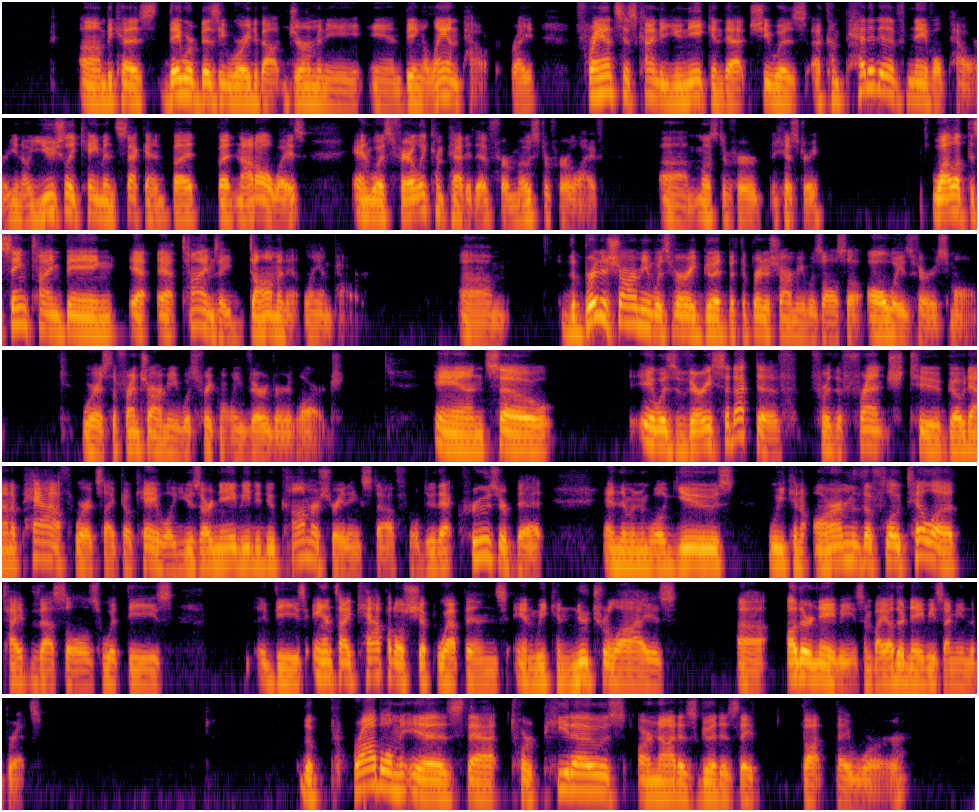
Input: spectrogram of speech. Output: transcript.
um, because they were busy worried about Germany and being a land power, right? France is kind of unique in that she was a competitive naval power, you know, usually came in second, but but not always, and was fairly competitive for most of her life, um, most of her history, while at the same time being at, at times a dominant land power. Um, the British Army was very good, but the British Army was also always very small, whereas the French Army was frequently very, very large. And so it was very seductive for the French to go down a path where it's like, okay, we'll use our Navy to do commerce raiding stuff, we'll do that cruiser bit, and then we'll use, we can arm the flotilla type vessels with these these anti-capital ship weapons and we can neutralize uh, other navies. And by other navies i mean the brits. The problem is that torpedoes are not as good as they thought they were.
